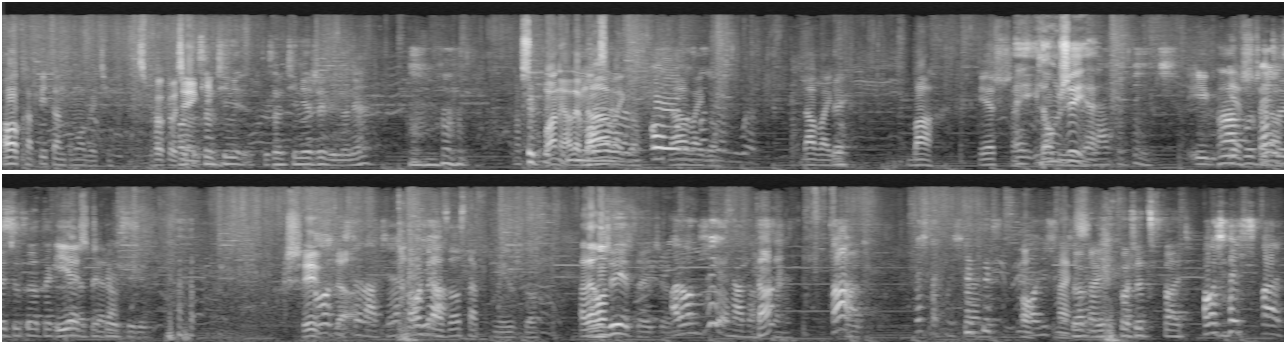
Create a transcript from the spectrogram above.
O, kapitan, pomogę ci. Spoko, O, to, dzięki. są ci nie, to są ci nieżywi, no nie? No skubany, ale mocny. Dawaj go, O, dawaj go. rozwaliłem łeb. Dawaj go. Ej. Bach. Jeszcze. Ej, ile on Dobij. żyje? I A, bo jeszcze raz. czas atakuje, I jeszcze atakujecie raz. go. Kogo tu Krzywda. strzelacie? O, Dobra, ja. zostaw mnie już go. Ale on on... żyje cały czas. Ale on żyje nadal. Tak? Tak! Patrz. Też tak myślałem. O, już nice. Dobra, już poszedł spać. Może spać.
